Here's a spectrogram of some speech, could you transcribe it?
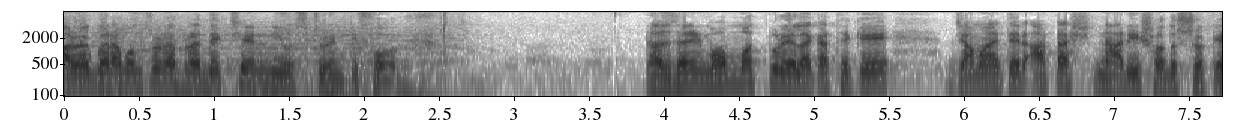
আরও একবার আমন্ত্রণ আপনারা দেখছেন নিউজ টোয়েন্টি ফোর রাজধানীর মোহাম্মদপুর এলাকা থেকে জামায়াতের আটাশ নারী সদস্যকে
